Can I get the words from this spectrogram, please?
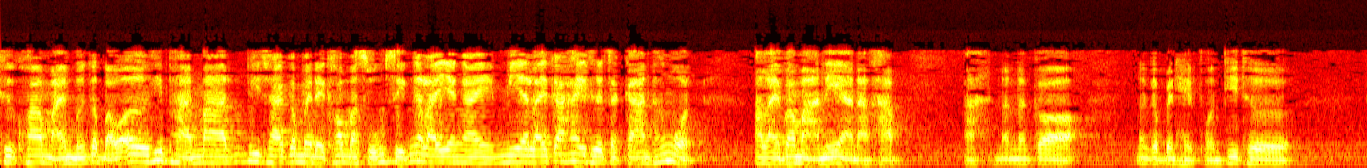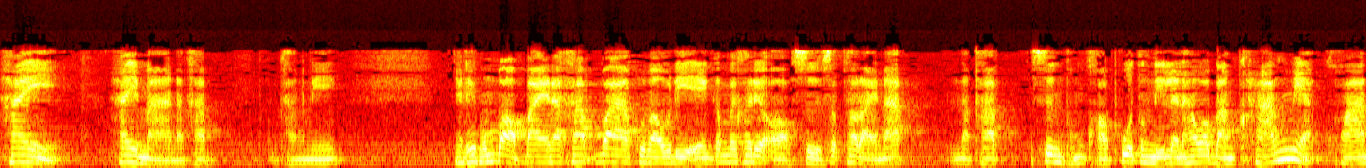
คือความหมายเหมือนกับแบบว่าเออที่ผ่านมาพี่ชายก็ไม่ได้เข้ามาสูงสิงอะไรยังไง มีอะไรก็ให้เธอจัดการทั้งหมดอะไรประมาณนี้นะครับ อะนั่นนั่นก็นั่นก็เป็นเหตุผลที่เธอให้ให้มานะครับ ครั้งนี้ อย่างที่ผมบอกไปนะครับ ว่าคุณมาวดีเองก็ไม่ค่อยได้ออกสื่อสักเท่าไหร่นักนะครับ ซึ่งผมขอพูดตรงนี้เลยนะครับว่าบางครั้งเนี่ย ความ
